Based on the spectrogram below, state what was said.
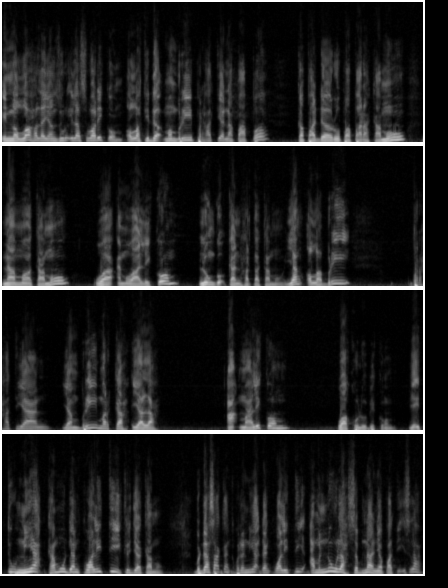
Inna Allah la yanzuru ila suwarikum. Allah tidak memberi perhatian apa-apa kepada rupa parah kamu, nama kamu, wa amwalikum, lunggukkan harta kamu. Yang Allah beri perhatian, yang beri markah ialah a'malikum wa qulubikum. Iaitu niat kamu dan kualiti kerja kamu. Berdasarkan kepada niat dan kualiti UMNO lah sebenarnya parti Islam.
